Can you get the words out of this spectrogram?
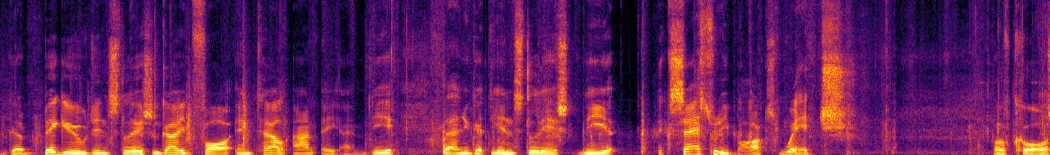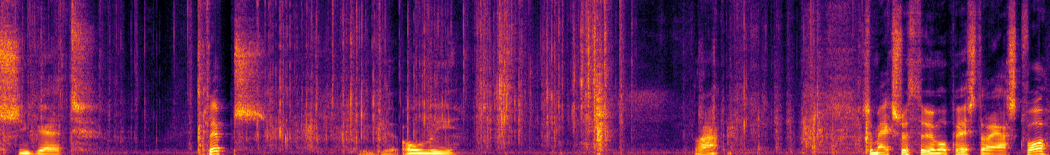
you get a big huge installation guide for Intel and AMD. Then you get the installation, the accessory box, which, of course, you get clips. You get all the that. Some extra thermal paste that I asked for.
